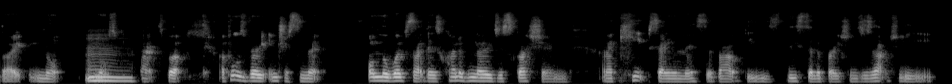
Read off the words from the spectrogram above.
like not, mm. not speak facts, but I thought it was very interesting that on the website there's kind of no discussion and I keep saying this about these these celebrations is actually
